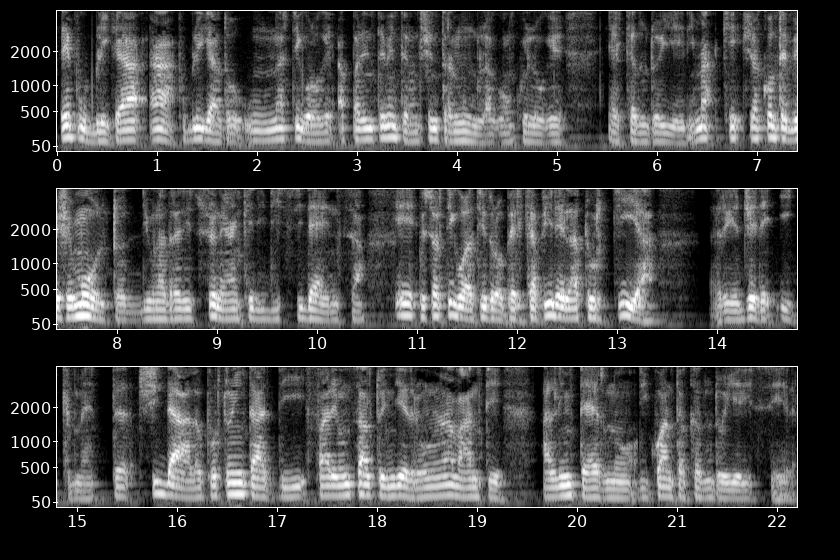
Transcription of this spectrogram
Repubblica ha pubblicato un articolo che apparentemente non c'entra nulla con quello che è accaduto ieri, ma che ci racconta invece molto di una tradizione anche di dissidenza. E questo articolo al titolo Per capire la Turchia, Riegede Hikmet, ci dà l'opportunità di fare un salto indietro e un avanti all'interno di quanto accaduto ieri sera.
